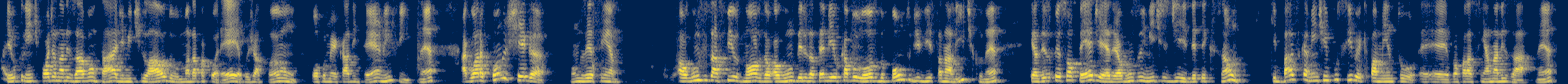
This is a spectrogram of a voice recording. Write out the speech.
Aí o cliente pode analisar à vontade, emitir laudo, mandar para a Coreia, para o Japão, ou para o mercado interno, enfim, né? Agora, quando chega, vamos dizer assim, alguns desafios novos, alguns deles até meio cabulosos do ponto de vista analítico, né? Porque às vezes o pessoal pede, Éder, alguns limites de detecção que basicamente é impossível o equipamento, é, é vamos falar assim, analisar, né?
